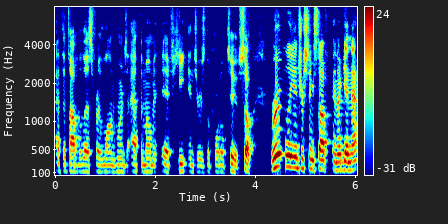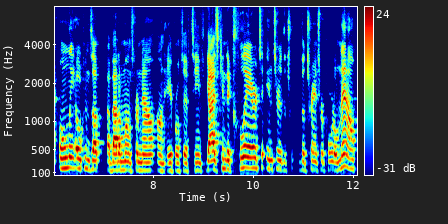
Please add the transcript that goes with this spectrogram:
at the top of the list for the Longhorns at the moment if he enters the portal too. So, really interesting stuff. And again, that only opens up about a month from now on April 15th. Guys can declare to enter the, the transfer portal now,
